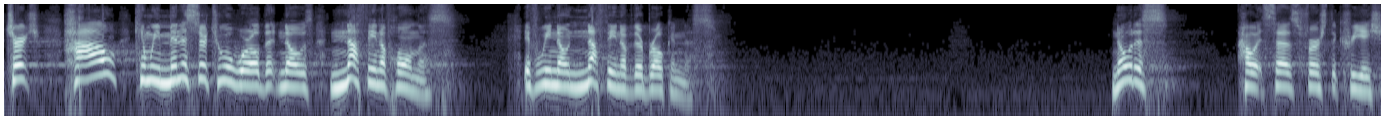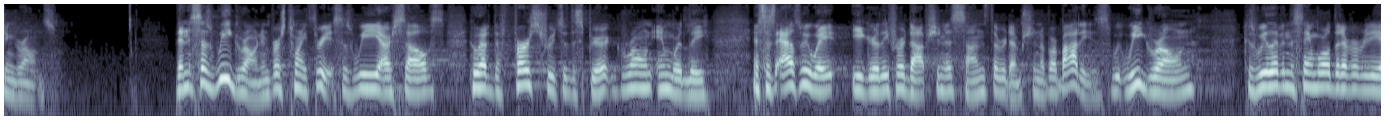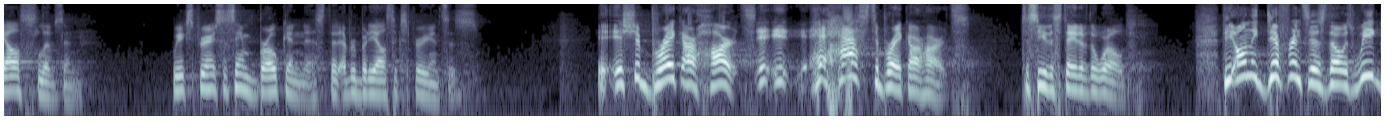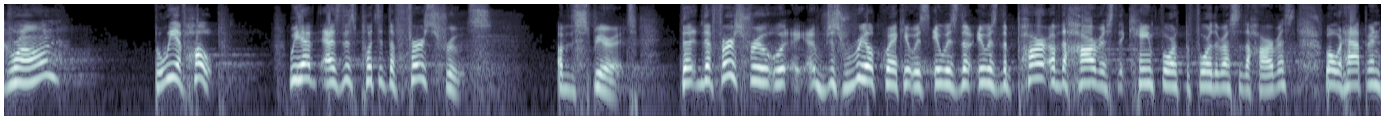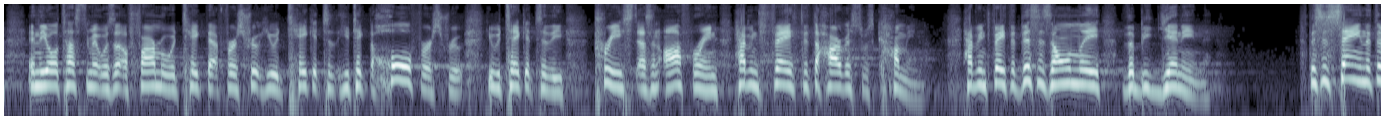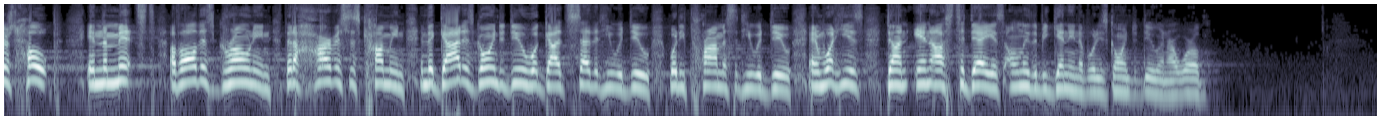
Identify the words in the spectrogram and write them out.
Church, how can we minister to a world that knows nothing of wholeness if we know nothing of their brokenness? Notice how it says first that creation groans. Then it says we groan in verse 23. It says we ourselves who have the first fruits of the Spirit groan inwardly. And it says as we wait eagerly for adoption as sons, the redemption of our bodies. We, we groan because we live in the same world that everybody else lives in. We experience the same brokenness that everybody else experiences. It, it should break our hearts. It, it, it has to break our hearts to see the state of the world. The only difference is, though, is we groan, but we have hope. We have, as this puts it, the first fruits of the Spirit. The, the first fruit, uh, just real quick, it was, it, was the, it was the part of the harvest that came forth before the rest of the harvest. What would happen in the Old Testament was a farmer would take that first fruit, he would take it to, he'd take the whole first fruit, he would take it to the priest as an offering, having faith that the harvest was coming, having faith that this is only the beginning. This is saying that there's hope in the midst of all this groaning, that a harvest is coming, and that God is going to do what God said that He would do, what He promised that He would do. And what He has done in us today is only the beginning of what He's going to do in our world.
